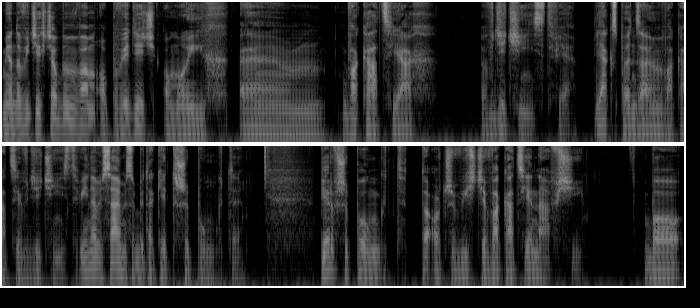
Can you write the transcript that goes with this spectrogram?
Mianowicie chciałbym Wam opowiedzieć o moich em, wakacjach w dzieciństwie. Jak spędzałem wakacje w dzieciństwie. I napisałem sobie takie trzy punkty. Pierwszy punkt to oczywiście wakacje na wsi. Bo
